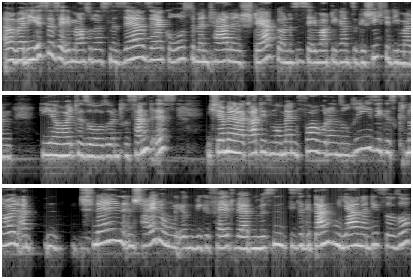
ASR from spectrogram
Aber bei dir ist es ja eben auch so, dass eine sehr, sehr große mentale Stärke und das ist ja eben auch die ganze Geschichte, die man, die hier heute so, so interessant ist. ich stelle mir da gerade diesen Moment vor, wo dann so ein riesiges Knäuel an schnellen Entscheidungen irgendwie gefällt werden müssen. Diese Gedanken, ja, na dies so, so,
